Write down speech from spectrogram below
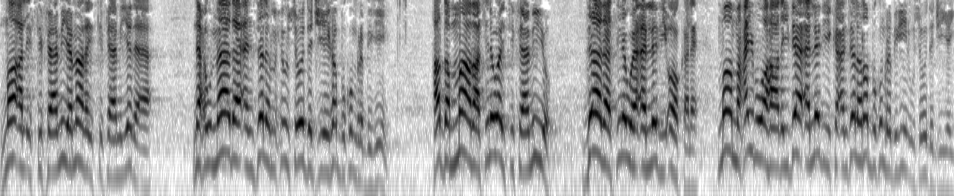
Maa alistifaamiya maada istifaamiyada ah. Naxw maadaa anzala muxuu soo dejiyey rabbukum rabbigiin hadda maadaasina waa istifaamiyo daadaasina waa alladii oo kale. Maa maxay buu ahaaday daa alladii ka anzala rabbukum rabbigiin uu soo dejiyey?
